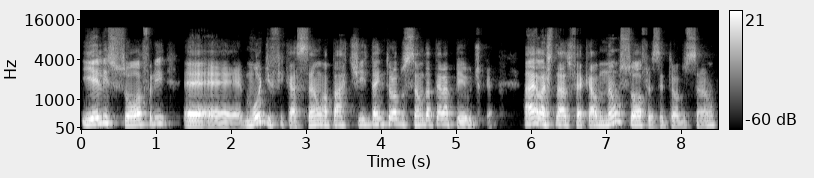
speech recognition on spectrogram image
e ele sofre é, é, modificação a partir da introdução da terapêutica. A elastase fecal não sofre essa introdução,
